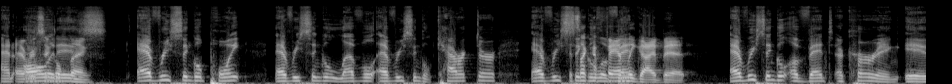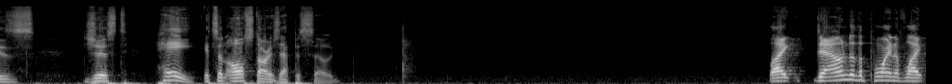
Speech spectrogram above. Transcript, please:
and Every all it single thing. every single point, every single level, every single character, every It's single like a event, Family Guy bit. every single event occurring is just, hey, it's an All Stars episode. Like down to the point of like,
